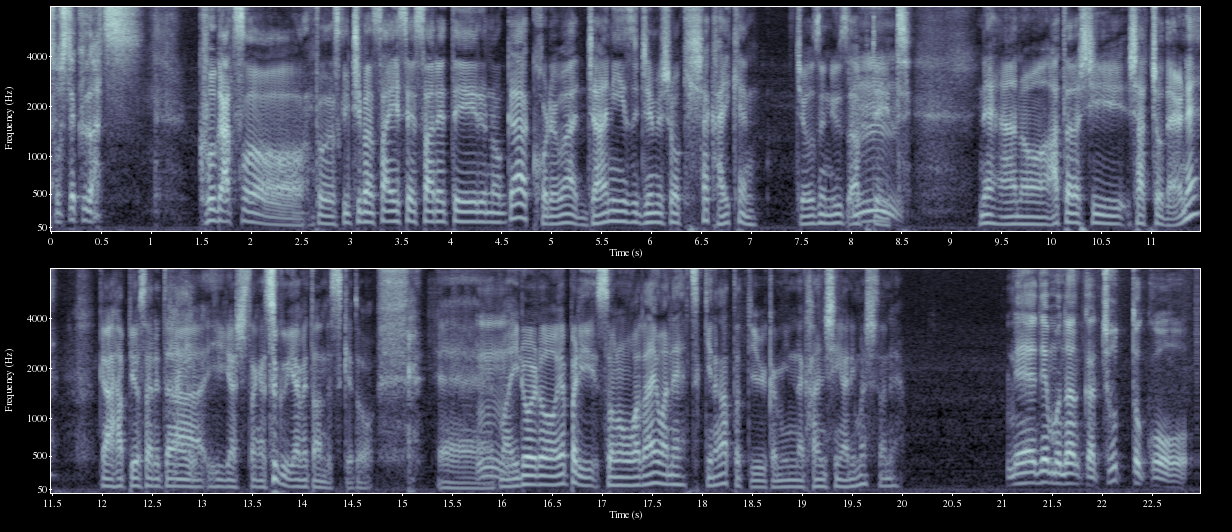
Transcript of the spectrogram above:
そして9月。9月どうですか？一番再生されているのが、これはジャニーズ事務所記者会見。上手ニュースアップデート。ね、あの、新しい社長だよね。が発表された東さんがすぐ辞めたんですけど、えーまあいろいろやっぱりその話題はね、尽きなかったというかみんな関心ありましたね。ねでもなんかちょっとこう、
